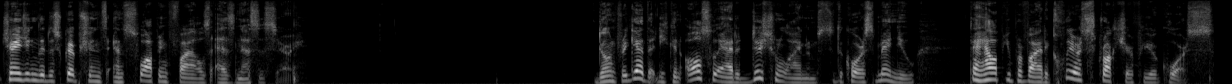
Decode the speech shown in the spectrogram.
changing the descriptions, and swapping files as necessary. Don't forget that you can also add additional items to the course menu to help you provide a clear structure for your course.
